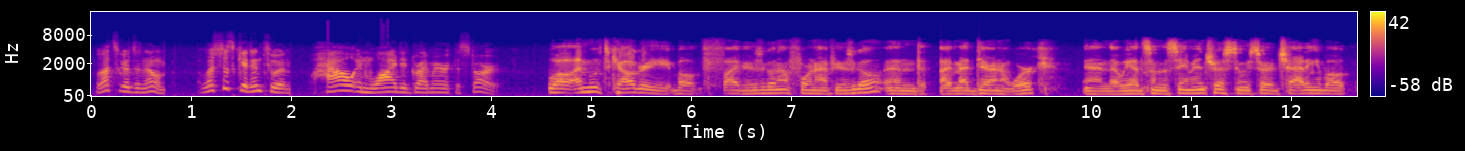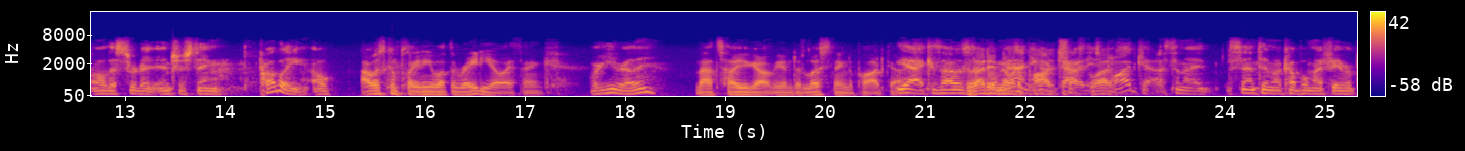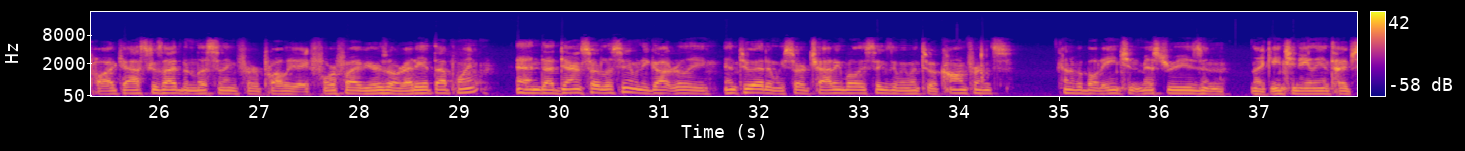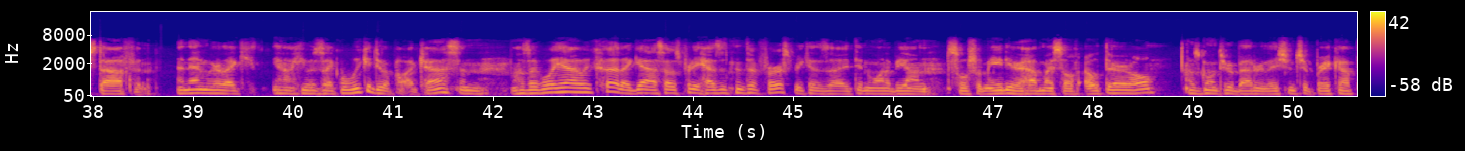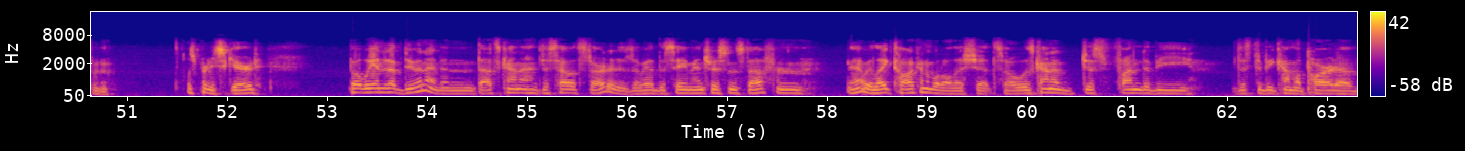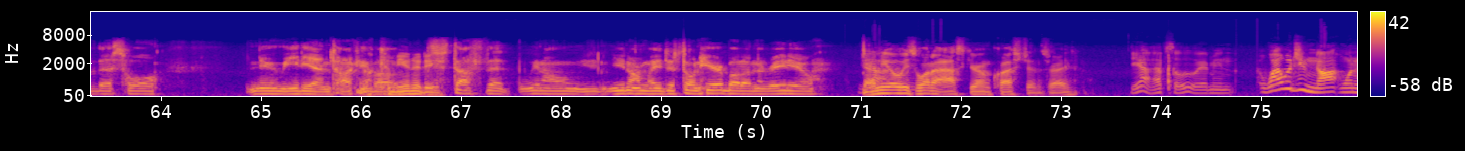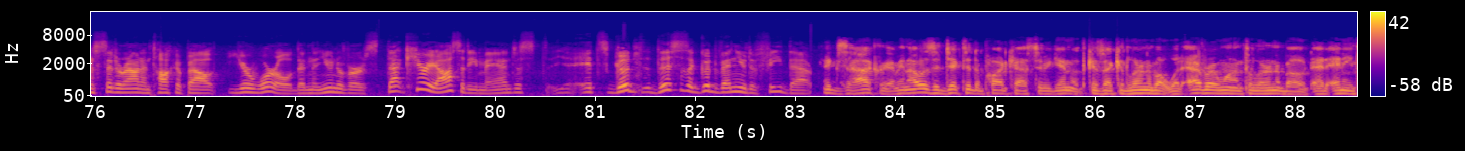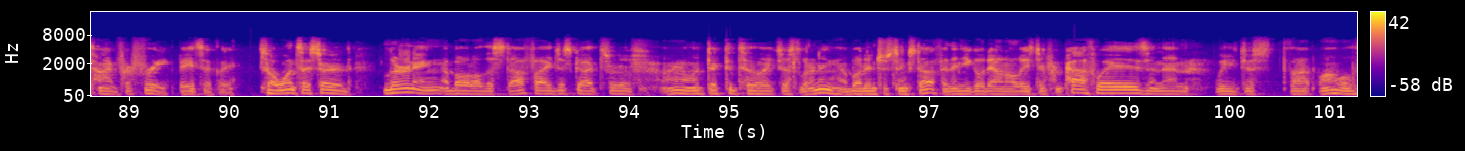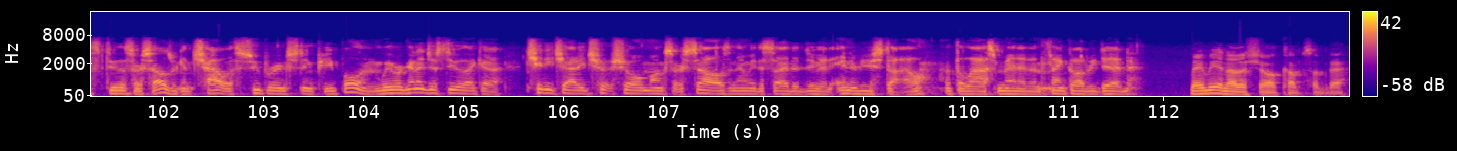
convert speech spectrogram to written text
Well, that's good to know. Let's just get into it. How and why did Grimerica start? Well, I moved to Calgary about five years ago now, four and a half years ago, and I met Darren at work, and uh, we had some of the same interests, and we started chatting about all this sort of interesting. Probably, oh, I was complaining about the radio. I think were you really? that's how you got me into listening to podcasts. Yeah, because I was 'Cause like, I didn't oh, know what a man, gotta try podcast these was. podcasts, and I sent him a couple of my favorite podcasts because I'd been listening for probably like four or five years already at that point. And uh, Darren started listening, and he got really into it, and we started chatting about all these things. And we went to a conference, kind of about ancient mysteries and like ancient alien type stuff. And and then we were like, you know, he was like, well, we could do a podcast, and I was like, well, yeah, we could, I guess. I was pretty hesitant at first because I didn't want to be on social media or have myself out there at all. I was going through a bad relationship breakup, and I was pretty scared. But we ended up doing it, and that's kind of just how it started. Is that we had the same interests and stuff, and yeah, we like talking about all this shit. So it was kind of just fun to be, just to become a part of this whole new media and talking about community. stuff that you know you, you normally just don't hear about on the radio. And you always want to ask your own questions, right? Yeah, absolutely. I mean, why would you not want to sit around and talk about your world and the universe? That curiosity, man, just it's good. This is a good venue to feed that. Exactly. I mean, I was addicted to podcasts to begin with because I could learn about whatever I wanted to learn about at any time for free, basically. So once I started learning about all this stuff, I just got sort of, I don't know, addicted to like just learning about interesting stuff. And then you go down all these different pathways. And then we just thought, well, well let's do this ourselves. We can chat with super interesting people. And we were going to just do like a chitty chatty ch- show amongst ourselves. And then we decided to do an interview style at the last minute. And thank God we did. Maybe another show will come someday.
